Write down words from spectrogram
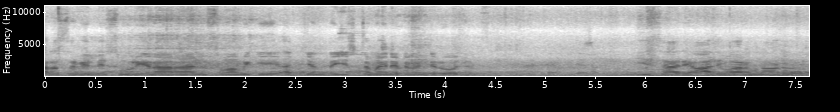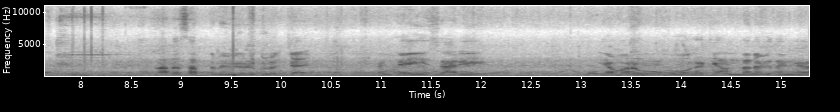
అరసవెల్లి సూర్యనారాయణ స్వామికి అత్యంత ఇష్టమైనటువంటి రోజు. ఈసారి ఆదివారం నాడు రథసప్తమి వేడుకలు వచ్చాయి. అంటే ఈసారి ఎవరు ఊహకి అందన విధంగా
